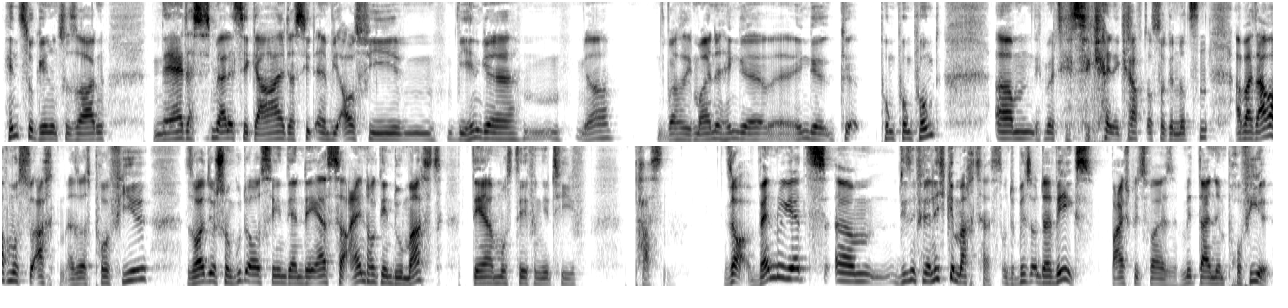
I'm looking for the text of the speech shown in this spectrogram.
hinzugehen und zu sagen, nee, das ist mir alles egal, das sieht irgendwie aus wie, hm, wie hinge, hm, ja, was ich meine, hinge, äh, hinge, Punkt, Punkt, Punkt. Ähm, ich möchte jetzt hier keine Kraftausdrücke nutzen, aber darauf musst du achten. Also das Profil sollte schon gut aussehen, denn der erste Eindruck, den du machst, der muss definitiv passen. So, wenn du jetzt ähm, diesen Fehler nicht gemacht hast und du bist unterwegs, beispielsweise mit deinem Profil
